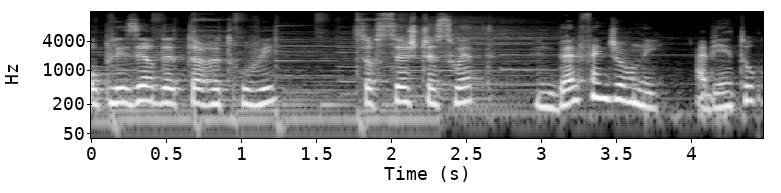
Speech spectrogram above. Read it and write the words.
Au plaisir de te retrouver. Sur ce, je te souhaite une belle fin de journée. À bientôt.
